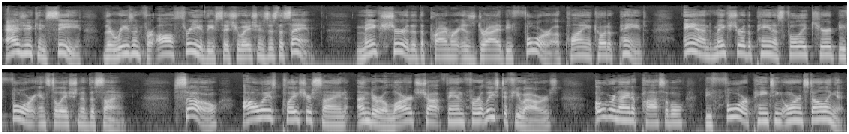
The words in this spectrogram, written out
As you can see, the reason for all three of these situations is the same. Make sure that the primer is dry before applying a coat of paint and make sure the paint is fully cured before installation of the sign. So, always place your sign under a large shop fan for at least a few hours, overnight if possible, before painting or installing it.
